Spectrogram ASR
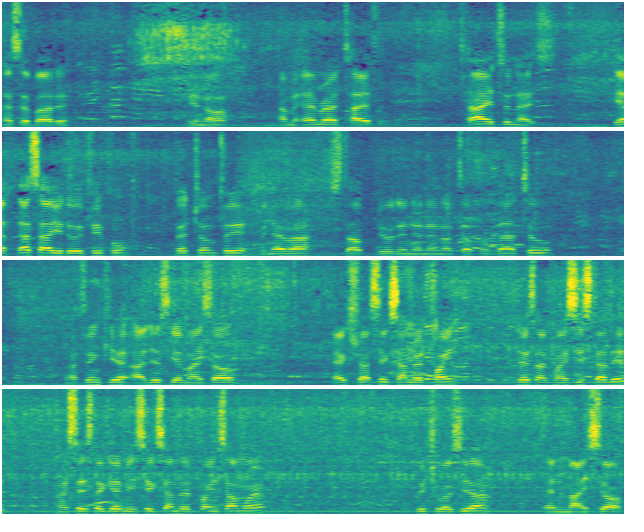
that's about it. You know, I'm an Emerald title. Title nice. Yep, that's how you do it, people. Petron we never stop building, and then on top of that, too, I think, yeah, I just gave myself extra 600 points, just like my sister did. My sister gave me 600 points somewhere, which was here, and myself,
